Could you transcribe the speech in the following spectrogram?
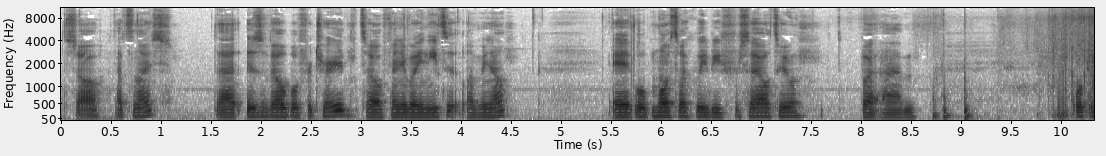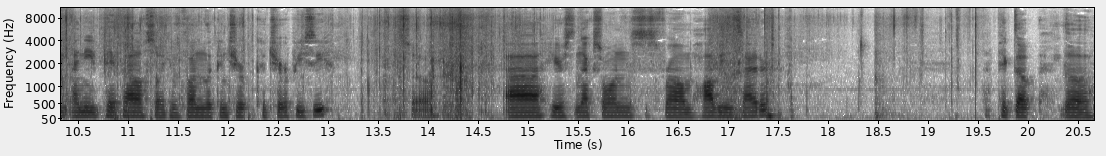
So that's nice. That is available for trade. So if anybody needs it, let me know. It will most likely be for sale too. But um, looking, I need PayPal so I can fund the Couture PC. So uh, here's the next one. This is from Hobby Insider picked up the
